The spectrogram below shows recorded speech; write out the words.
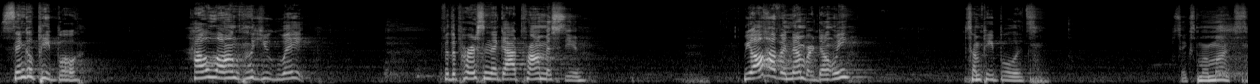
Single people, how long will you wait for the person that God promised you? We all have a number, don't we? Some people, it's six more months.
